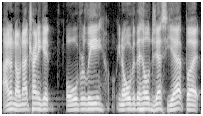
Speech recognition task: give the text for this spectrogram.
I don't know. I'm not trying to get overly, you know, over the hill just yet, but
